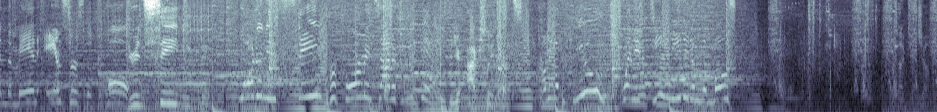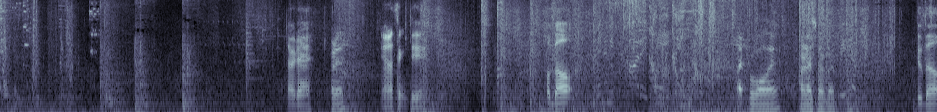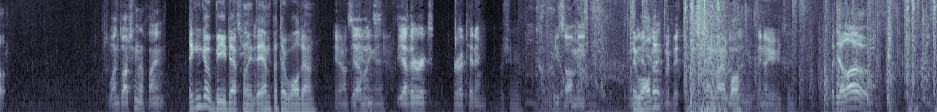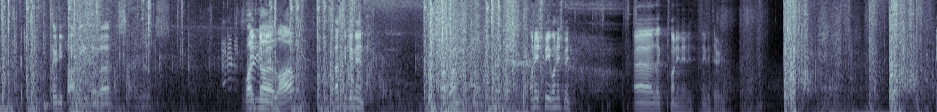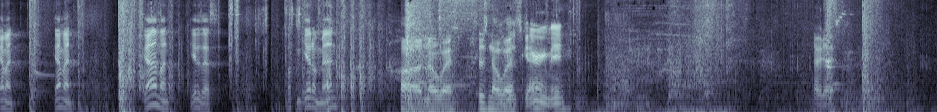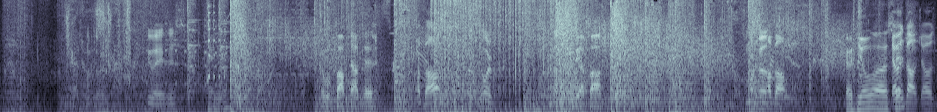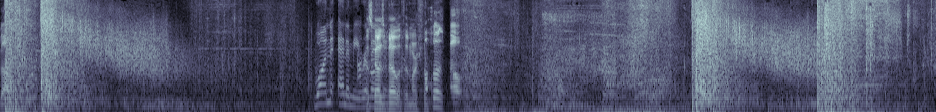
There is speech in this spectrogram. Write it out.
and the man answers the call. You're insane, Ethan. What an insane performance out of Ethan! Ethan, you're actually nuts. Coming up huge when his team needed him the most. Time to jump. Third A. Okay. Yeah, I think B. About Viper wall A. Oh, nice Viper. Two belt. One's watching the flank. They can go B, definitely. They haven't put their wall down. Yeah, I don't see Yeah, one's, yeah, they're rotating. Pushing you. You saw me. They walled it? Wait, wait. My wall. They know you're here too. But yellow. 35 on Sova. One uh, long. Last two in. One HP, one HP. Uh, like 20 maybe, maybe 30. Come on. Come on. Come on. Get his ass. Fucking get him, man. Uh, no way. There's no way. You're scaring me. Third A. Two A at least. We'll bomb down mid. About. Or We have bomb. one more build. About. Go heal, uh, Joe is Sage. belt. Joe is belt. One enemy This remaining. guy's built with the marshal. Also one's belt.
